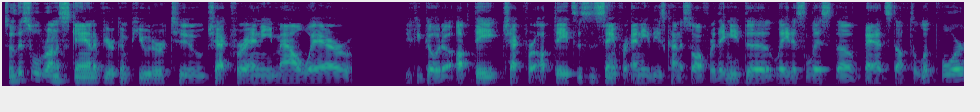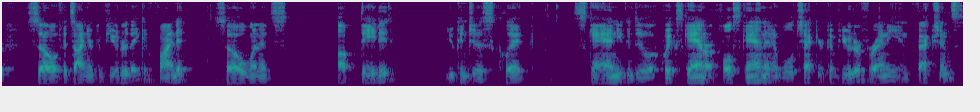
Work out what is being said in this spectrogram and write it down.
So this will run a scan of your computer to check for any malware. You could go to update, check for updates. This is the same for any of these kind of software. They need the latest list of bad stuff to look for. So if it's on your computer, they can find it. So when it's updated, you can just click scan. You can do a quick scan or a full scan and it will check your computer for any infections.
